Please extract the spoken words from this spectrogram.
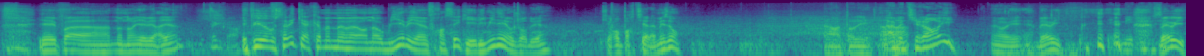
il y avait pas, non, non, il y avait rien. D'accord. Et puis, vous savez qu'il y a quand même, on a oublié, mais il y a un Français qui est éliminé aujourd'hui, hein, qui est reparti à la maison. Alors attendez. Ah, Ah. bah Thierry Henry. Ah oui, ben oui, Mais, ben oui.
